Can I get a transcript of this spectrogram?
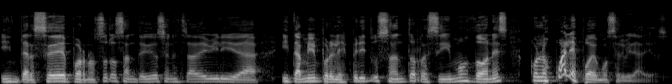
intercede por nosotros ante Dios en nuestra debilidad y también por el Espíritu Santo recibimos dones con los cuales podemos servir a Dios.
